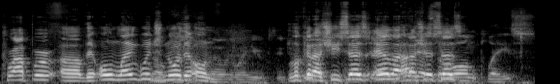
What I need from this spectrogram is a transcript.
proper uh, their own language nor their own. Look at how she says, Ela- Not Rashi that's the says- wrong place.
